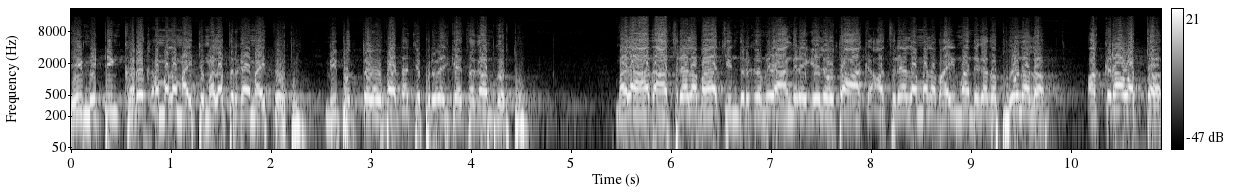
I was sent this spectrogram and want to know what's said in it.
ही मिटिंग खरंच आम्हाला माहिती मला तर काय माहीत नव्हती. मी फक्त उपाटाचे प्रवेश घ्यायचं काम करतो. मला आज आचऱ्याला बाळा चिंद्रकर मी आंग्रे गेलो होतो. आचऱ्याला मला भाई मांदेगाचा फोन आला. अकरा वाजता.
